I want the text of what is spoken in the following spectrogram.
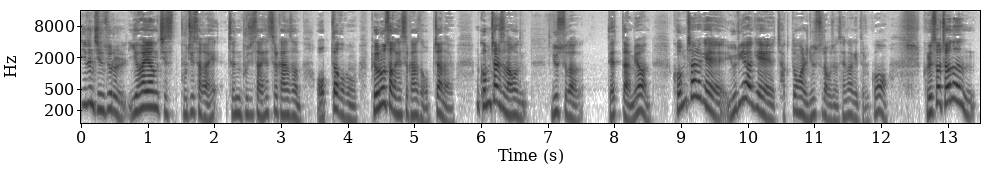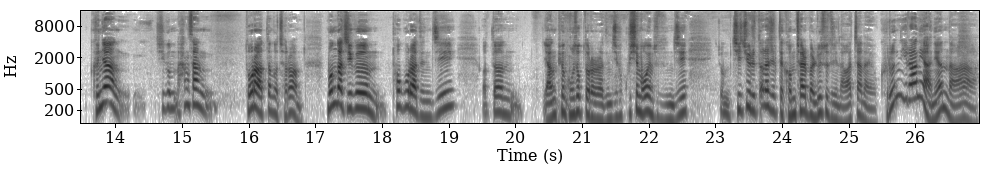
이런 진술을 이화영 부지사가 전 부지사가 했을 가능성은 없다고 보면 변호사가 했을 가능성 없잖아요. 검찰에서 나온 뉴스가 됐다면 검찰에게 유리하게 작동할 뉴스라고 저는 생각이 들고 그래서 저는 그냥 지금 항상 돌아왔던 것처럼 뭔가 지금 폭우라든지 어떤 양평 고속도로라든지 후쿠시마 오염수든지 좀 지지율이 떨어질 때 검찰발 뉴스들이 나왔잖아요. 그런 일환이 아니었나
